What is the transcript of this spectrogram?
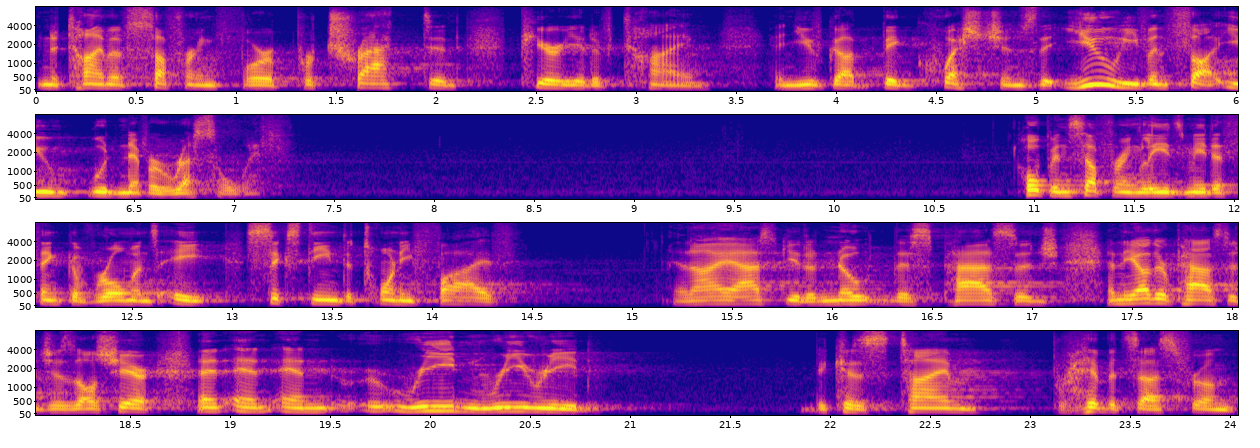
in a time of suffering for a protracted period of time, and you've got big questions that you even thought you would never wrestle with. Hope in suffering leads me to think of Romans 8 16 to 25. And I ask you to note this passage and the other passages I'll share and, and, and read and reread because time prohibits us from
